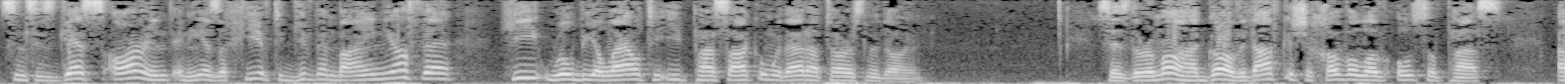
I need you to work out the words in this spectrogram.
since his guests aren't, and he has a chiv to give them ba'ayin yafe, he will be allowed to eat Pasakum without Hataras Nadarim. Says the Ramah, Hagov, Vidavka Shechavolov also pas, The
